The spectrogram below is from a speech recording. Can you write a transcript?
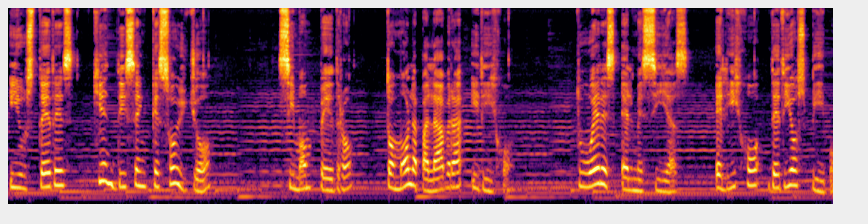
¿Y ustedes quién dicen que soy yo? Simón Pedro tomó la palabra y dijo, Tú eres el Mesías, el Hijo de Dios vivo.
